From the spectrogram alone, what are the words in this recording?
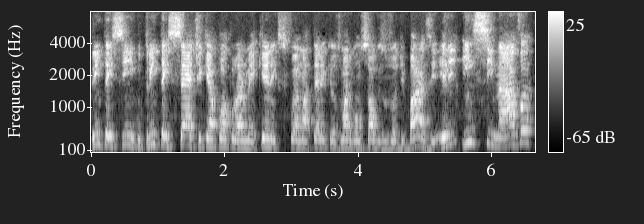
35, 37, que é a Popular Mechanics, foi a matéria que Osmar Gonçalves usou de base, ele ensinava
